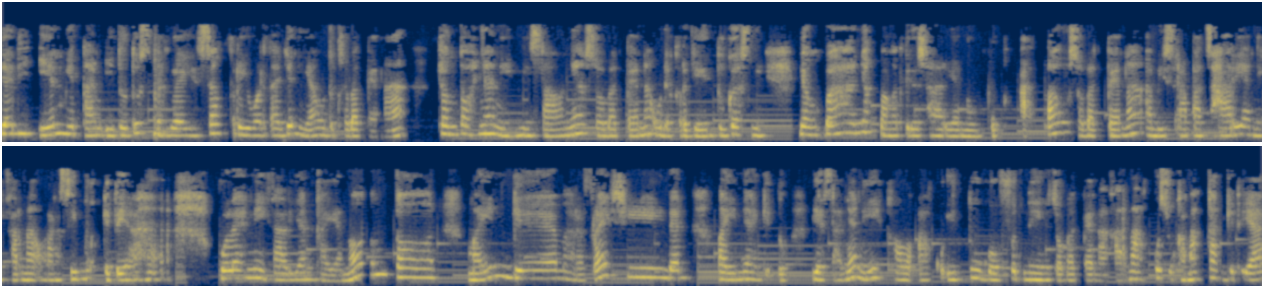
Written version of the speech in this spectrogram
Jadiin me time itu tuh sebagai self reward aja nih ya untuk Sobat Pena. Contohnya nih, misalnya Sobat Pena udah kerjain tugas nih yang banyak banget gitu seharian numpuk. Atau Sobat Pena abis rapat seharian nih karena orang sibuk gitu ya. Boleh nih kalian kayak nonton, main game, refreshing, dan lainnya gitu. Biasanya nih kalau aku itu go food nih Sobat Pena karena aku suka makan gitu ya.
